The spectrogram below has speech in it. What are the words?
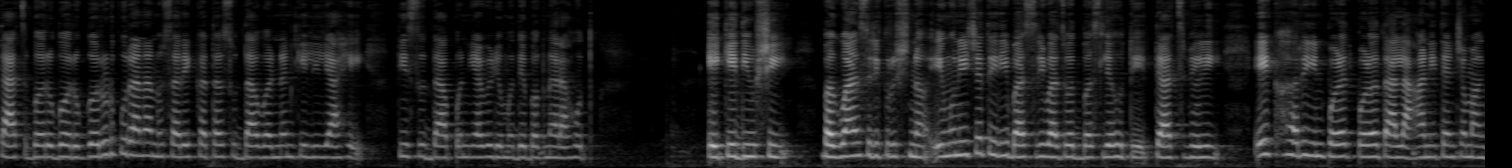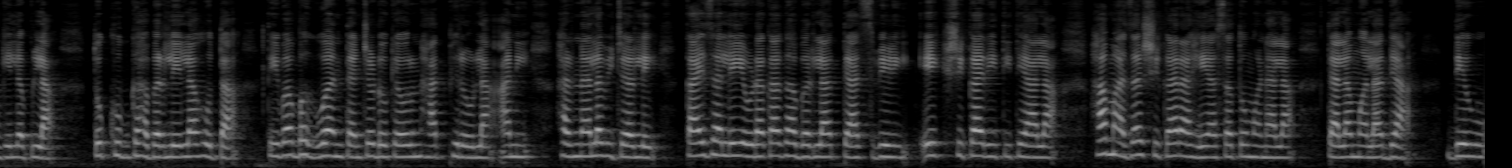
त्याचबरोबर गरुड पुराणानुसार एक कथासुद्धा वर्णन केलेली आहे. तीसुद्धा आपण या व्हिडिओमध्ये बघणार आहोत. एके दिवशी भगवान श्रीकृष्ण यमुनेच्या तेरी बासरी वाजवत बसले होते. त्याच वेळी एक हरिण पळत पळत आला आणि त्यांच्या मागे लपला. तो खूप घाबरलेला होता. तेव्हा भगवान त्यांच्या डोक्यावरून हात फिरवला आणि हरणाला विचारले काय झाले? एवढा का घाबरला? त्याचवेळी एक शिकारी तिथे आला. हा माझा शिकार आहे असा तो म्हणाला. त्याला मला द्या. देव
